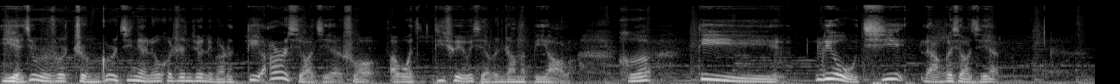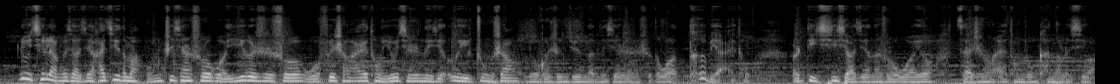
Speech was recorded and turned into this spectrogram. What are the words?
也就是说，整个纪念刘和珍君里边的第二小节说啊，我的确有写文章的必要了，和。第六七两个小节，六七两个小节还记得吗？我们之前说过，一个是说我非常哀痛，尤其是那些恶意重伤刘和珍君的那些人，使得我特别哀痛。而第七小节呢，说我又在这种哀痛中看到了希望，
